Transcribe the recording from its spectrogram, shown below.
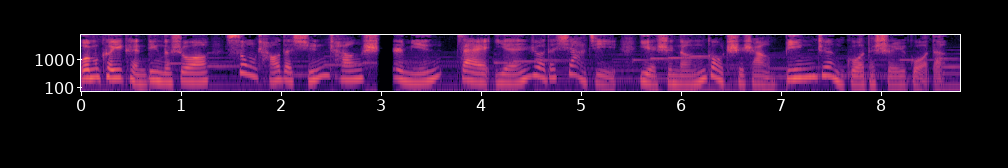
我们可以肯定的说，宋朝的寻常市民在炎热的夏季，也是能够吃上冰镇过的水果的。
